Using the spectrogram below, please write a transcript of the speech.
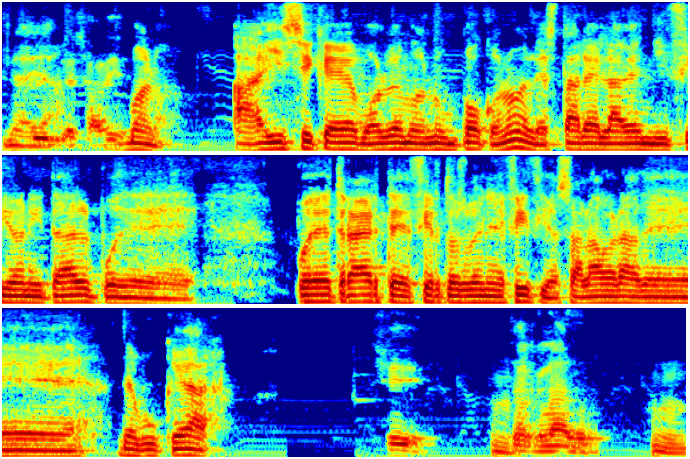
ya, ya. Bueno, ahí sí que volvemos un poco, ¿no? El estar en la bendición y tal puede, puede traerte ciertos beneficios a la hora de, de buquear. Sí, está claro. Mm.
